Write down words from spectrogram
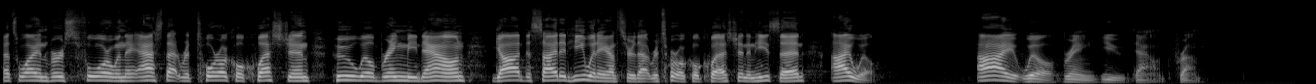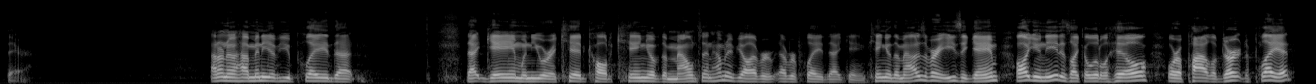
That's why in verse 4, when they asked that rhetorical question, Who will bring me down? God decided he would answer that rhetorical question, and he said, I will. I will bring you down from. I don't know how many of you played that that game when you were a kid called King of the Mountain. How many of y'all ever, ever played that game? King of the Mountain is a very easy game. All you need is like a little hill or a pile of dirt to play it.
